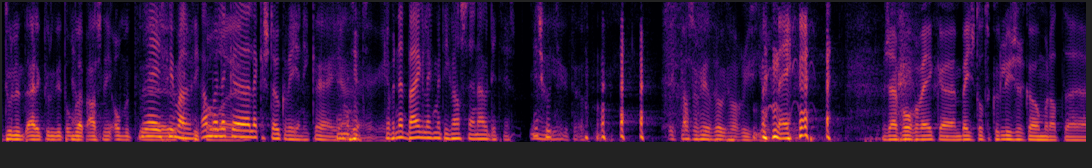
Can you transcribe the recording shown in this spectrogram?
doelend eigenlijk toen ik dit onderwerp aansnee om het Nee, prima. artikel... Allemaal lekker, lekker stoken weer, Nick. ja, ja, ja, ja, ja. Ik heb het net bijgelegd met die gasten en nou dit weer. Is Ja, goed. Ik, het ook. ik was nog heel veel van ruzie. nee. We zijn vorige week eh, een beetje tot de conclusie gekomen dat eh,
